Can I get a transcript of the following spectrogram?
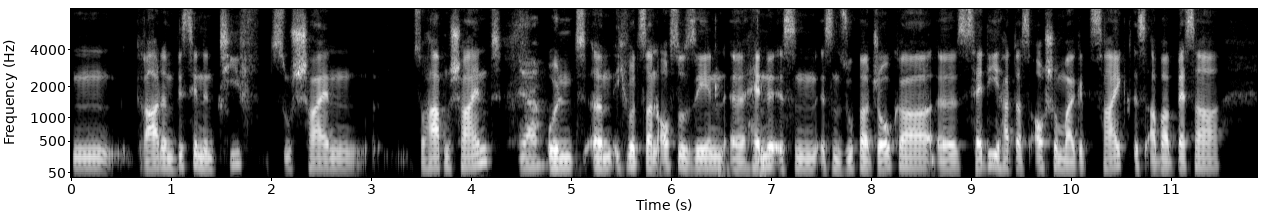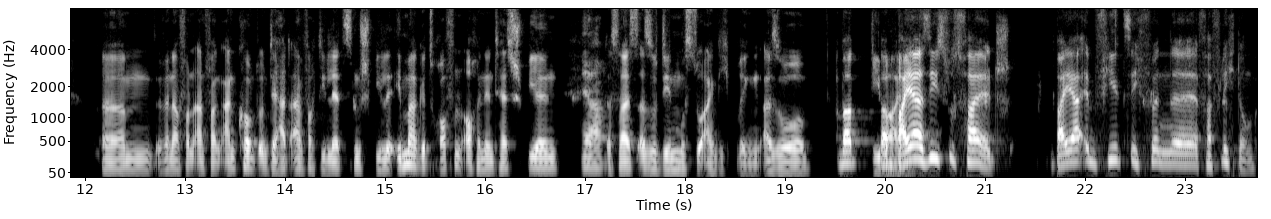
gerade ein bisschen ein Tief zu scheinen zu haben scheint. Ja. Und ähm, ich würde es dann auch so sehen, äh, Henne ist ein, ist ein super Joker. Äh, Sadie hat das auch schon mal gezeigt, ist aber besser, ähm, wenn er von Anfang an kommt. Und der hat einfach die letzten Spiele immer getroffen, auch in den Testspielen. Ja. Das heißt also, den musst du eigentlich bringen. Also, aber bei beiden. Bayer siehst du es falsch. Bayer empfiehlt sich für eine Verpflichtung.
